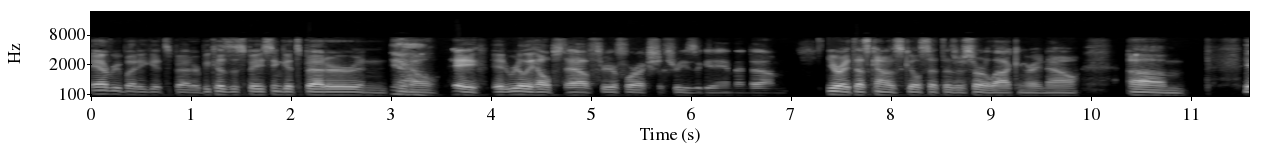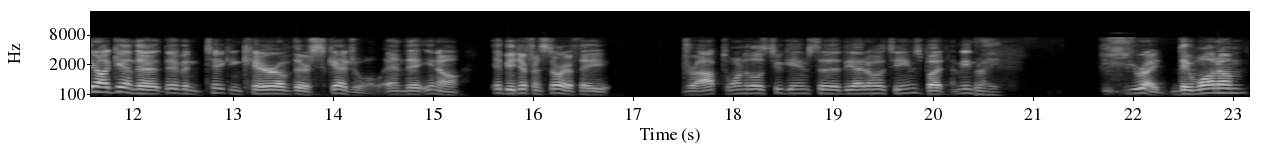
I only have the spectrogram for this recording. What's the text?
everybody gets better because the spacing gets better, and you know, hey, it really helps to have three or four extra threes a game. And um, you're right, that's kind of the skill set that they're sort of lacking right now. Um, you know, again, they they've been taking care of their schedule, and they, you know, it'd be a different story if they dropped one of those two games to the Idaho teams. But I mean, Right. you're right. They won them.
